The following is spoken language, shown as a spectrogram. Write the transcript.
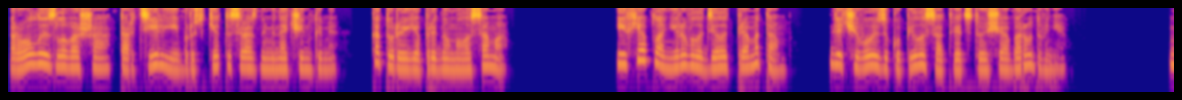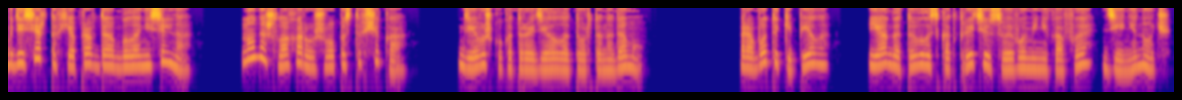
Роллы из лаваша, тортильи и брускеты с разными начинками, которые я придумала сама. Их я планировала делать прямо там, для чего и закупила соответствующее оборудование. В десертах я, правда, была не сильна, но нашла хорошего поставщика, девушку, которая делала торты на дому. Работа кипела, я готовилась к открытию своего мини-кафе день и ночь.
